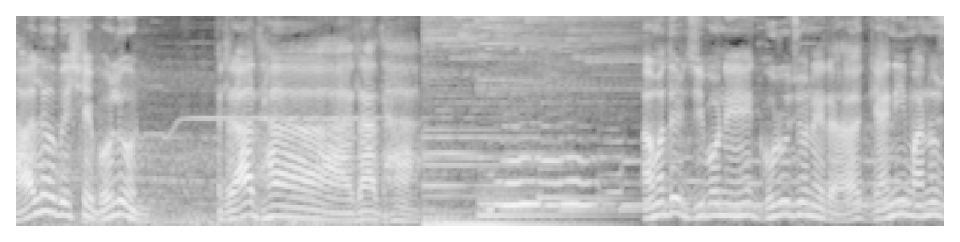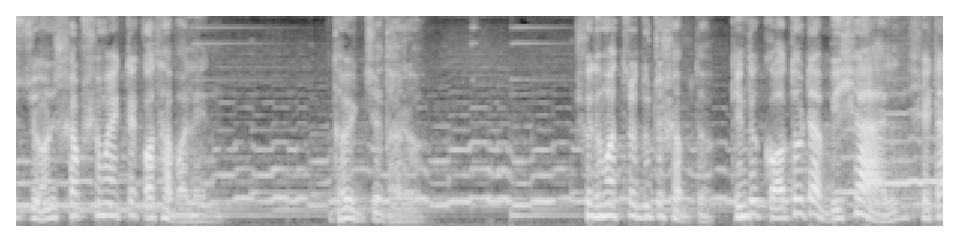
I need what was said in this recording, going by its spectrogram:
ভালোবেসে বলুন, রাধা রাধা। আমাদের জীবনে গুরুজনেরা জ্ঞানী মানুষজন সবসময় একটা কথা বলেন, ধৈর্য ধরো। শুধুমাত্র দুটো শব্দ, কিন্তু কতটা বিশাল সেটা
